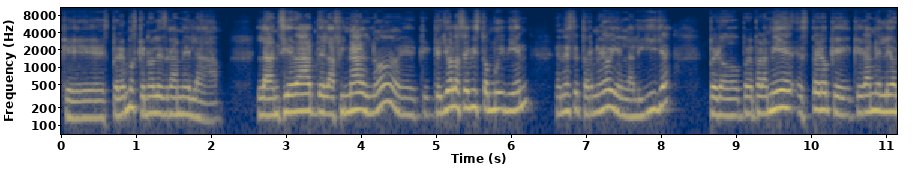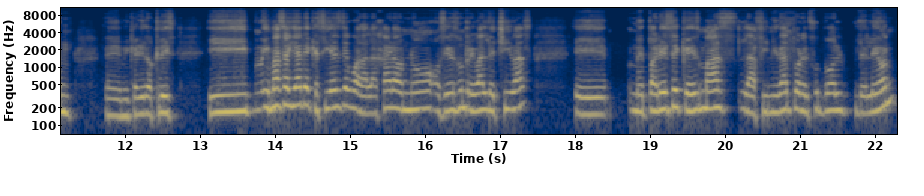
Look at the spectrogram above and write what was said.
que esperemos que no les gane la, la ansiedad de la final, ¿no? Eh, que, yo los he visto muy bien en este torneo y en la liguilla, pero, pero para mí espero que, que gane León, eh, mi querido Cris. Y, y, más allá de que si es de Guadalajara o no, o si es un rival de Chivas, eh, me parece que es más la afinidad por el fútbol de León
